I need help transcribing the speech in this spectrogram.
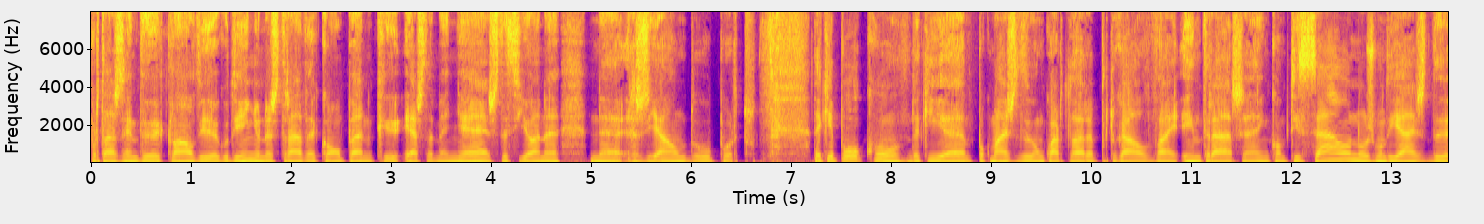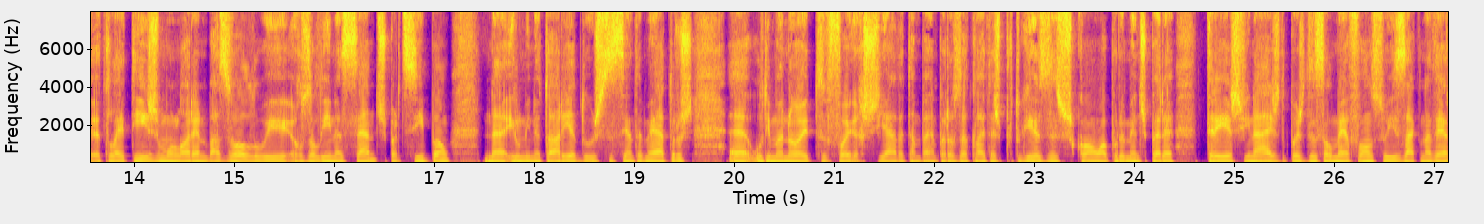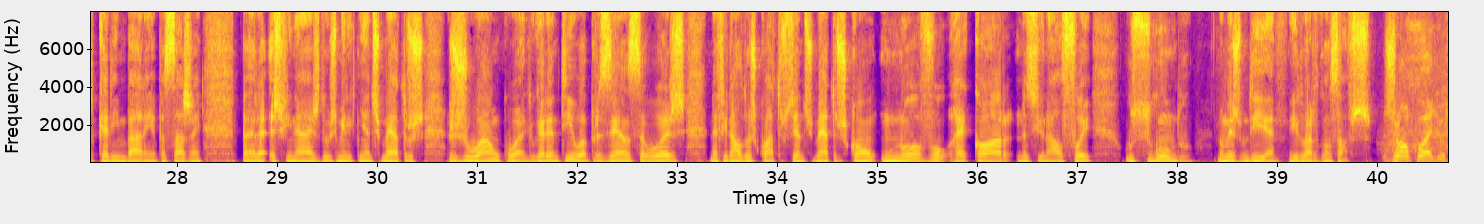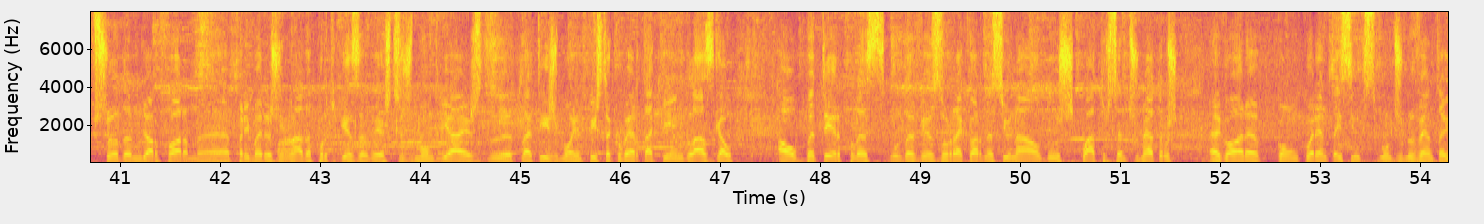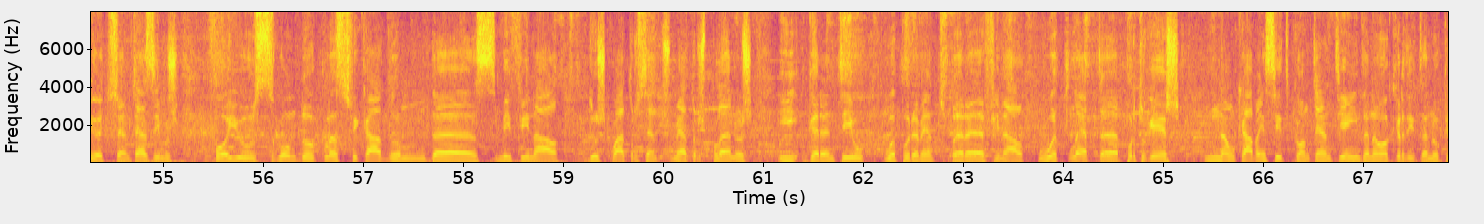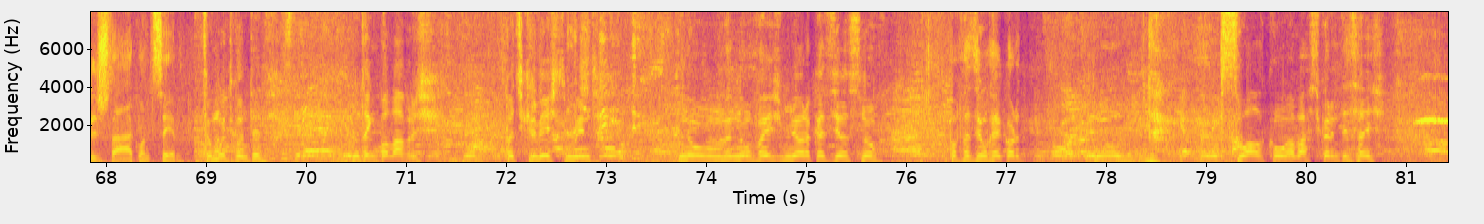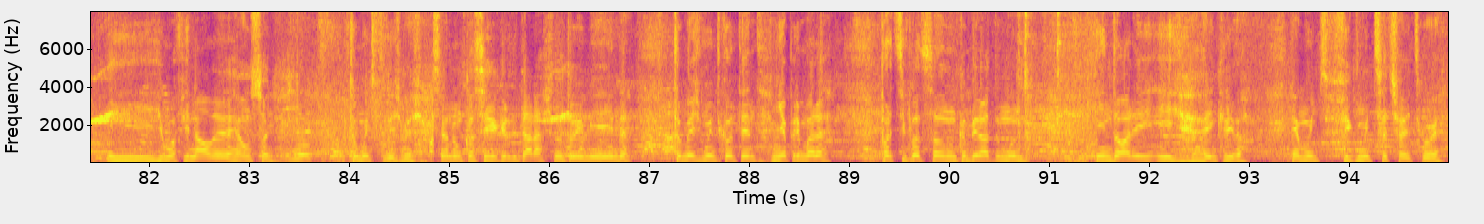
Reportagem de Cláudia Godinho na estrada com o PAN que esta manhã estaciona na região do Porto. Daqui a pouco, daqui a pouco mais de um quarto de hora, Portugal vai entrar em competição nos Mundiais de Atletismo. Lorena Basolo e Rosalina Santos participam na eliminatória dos 60 metros. A última noite foi recheada também para os atletas portugueses com apuramentos para três finais, depois de Salomé Afonso e Isaac Nader carimbarem a passagem para as finais dos 1500 metros. João Coelho garantiu a presença hoje na final dos 400 metros com um novo recorde nacional. Foi o segundo no mesmo dia, Eduardo Gonçalves. João Coelho fechou da melhor forma a primeira jornada portuguesa destes Mundiais de Atletismo em pista coberta aqui em Glasgow, ao bater pela segunda vez o recorde nacional dos 400 metros, agora com 45 segundos 98 centésimos, foi o segundo classificado da semifinal dos 400 metros planos e garantiu o apuramento para a final. O atleta português não cabe em si de contente e ainda não acredita no que lhe está a acontecer. Estou muito contente. Não tenho palavras para descrever este momento. Não, não vejo melhor ocasião senão para fazer um recorde pessoal com abaixo de 46 e uma final é, é um sonho. Estou muito feliz mesmo. Eu não consigo acreditar, acho que não estou em mim ainda. Estou mesmo muito contente. Minha primeira participação num campeonato do mundo indoor e, e é incrível. É muito, fico muito satisfeito com,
